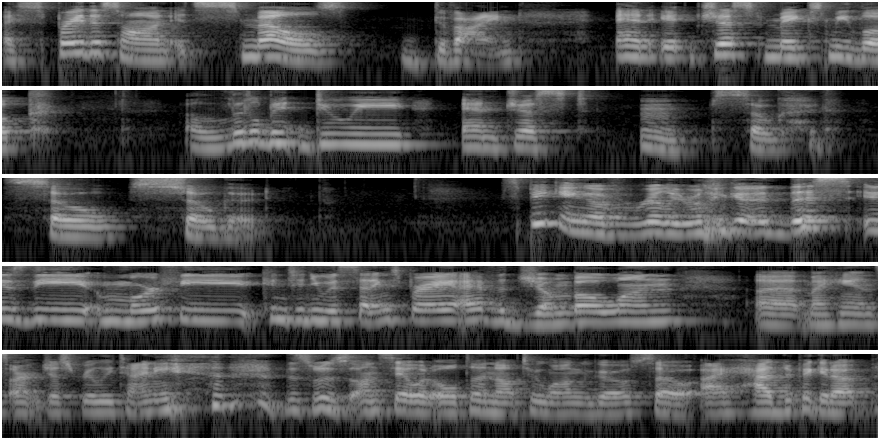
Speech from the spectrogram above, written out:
I spray this on, it smells divine. And it just makes me look a little bit dewy and just, mm, so good. So, so good. Speaking of really, really good, this is the Morphe Continuous Setting Spray. I have the jumbo one. Uh, my hands aren't just really tiny. this was on sale at Ulta not too long ago, so I had to pick it up.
